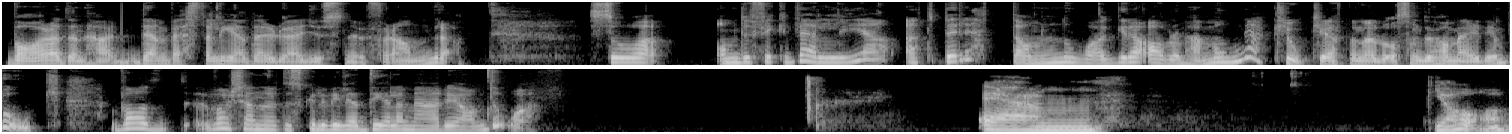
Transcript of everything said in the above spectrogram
vara den här, den bästa ledare du är just nu för andra. Så om du fick välja att berätta om några av de här många klokheterna då som du har med i din bok, vad, vad känner du att du skulle vilja dela med dig av då? Um, ja,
